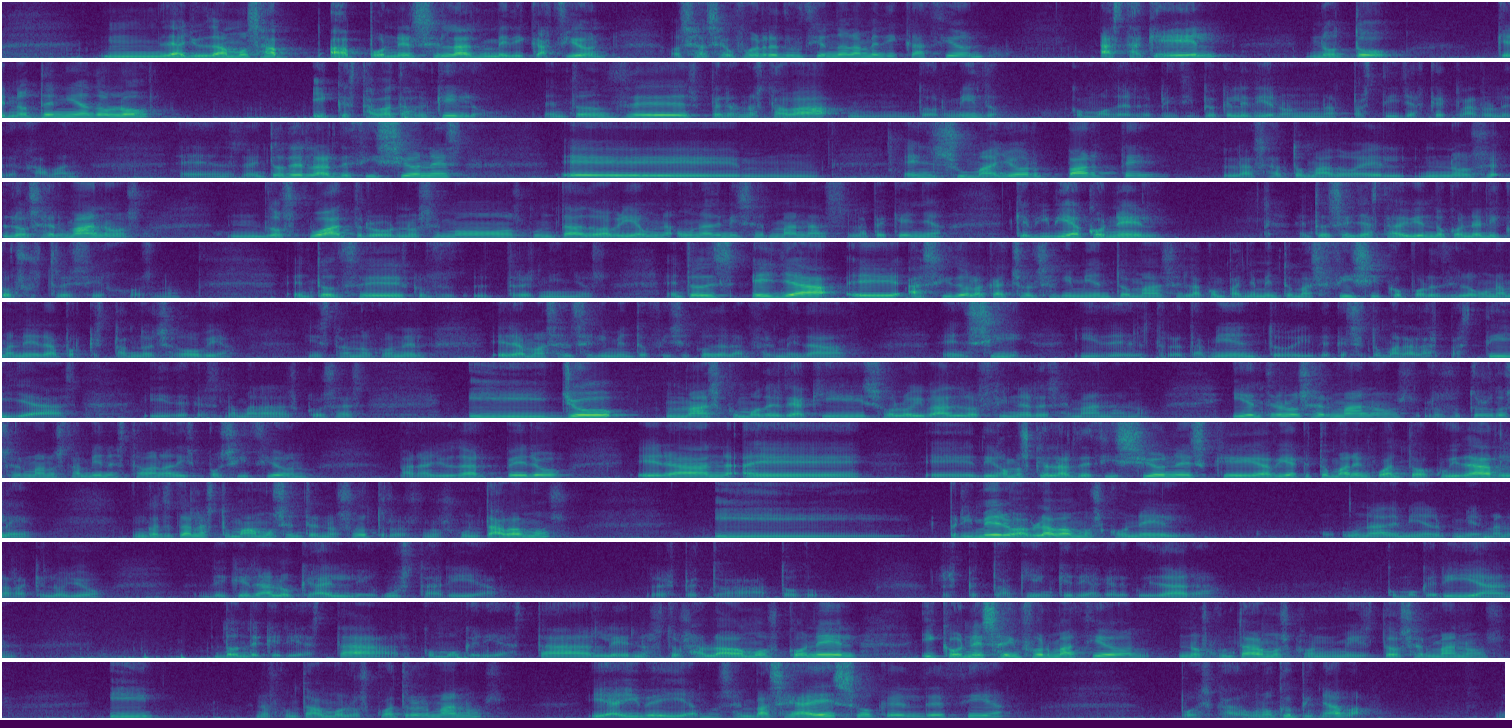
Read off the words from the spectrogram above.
le ayudamos a, ponerse la medicación. O sea, se fue reduciendo la medicación hasta que él notó que no tenía dolor y que estaba tranquilo, entonces, pero no estaba mm, dormido, como desde el principio que le dieron unas pastillas que claro le dejaban. entonces las decisiones eh, en su mayor parte las ha tomado él. los hermanos, los cuatro, nos hemos juntado, habría una, de mis hermanas, la pequeña, que vivía con él, entonces ella estaba viviendo con él y con sus tres hijos. ¿no? entonces con sus tres niños. Entonces ella eh, ha sido la que ha hecho el seguimiento más, el acompañamiento más físico, por decirlo de alguna manera, porque estando en Segovia y estando con él, era más el seguimiento físico de la enfermedad en sí, y del tratamiento, y de que se tomara las pastillas, y de que se tomara las cosas, y yo, más como desde aquí, solo iba los fines de semana, ¿no? Y entre los hermanos, los otros dos hermanos también estaban a disposición para ayudar, pero eran, eh, eh, digamos que las decisiones que había que tomar en cuanto a cuidarle, en cuanto tal las tomábamos entre nosotros, nos juntábamos y primero hablábamos con él, una de mi, hermana Raquel o yo, de qué era lo que a él le gustaría respecto a todo, respecto a quién quería que le cuidara, cómo querían, dónde quería estar, cómo quería estar, nosotros hablábamos con él y con esa información nos juntábamos con mis dos hermanos y nos juntábamos los cuatro hermanos y ahí veíamos, en base a eso que él decía, pues cada uno qué opinaba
